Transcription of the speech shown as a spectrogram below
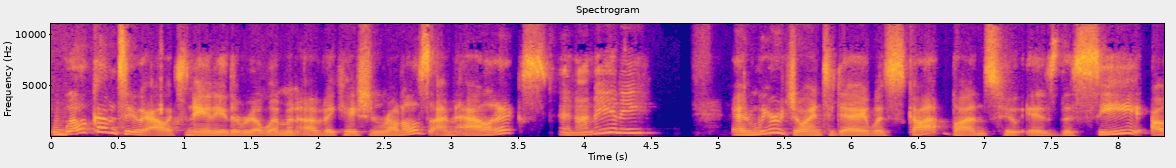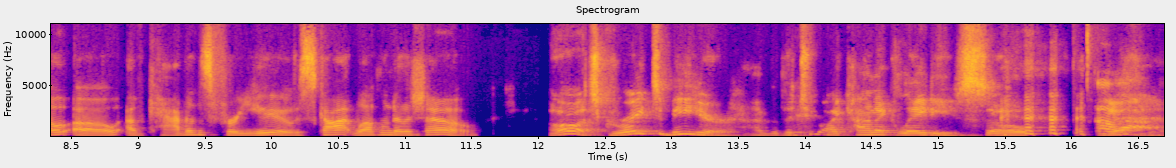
Welcome to Alex and Annie, the real women of vacation rentals. I'm Alex. And I'm Annie. And we are joined today with Scott Bunce, who is the COO of Cabins for You. Scott, welcome to the show. Oh, it's great to be here with the two iconic ladies. So, yeah,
